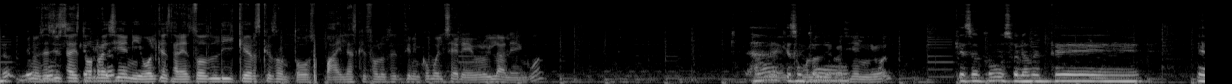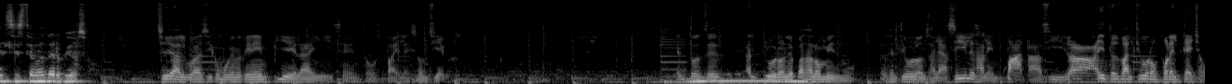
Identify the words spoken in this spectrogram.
No, sé si está esto Resident Evil que están estos leakers que son todos pailas que solo se tienen como el cerebro y la lengua. Ah, que son como, que son como solamente el sistema nervioso. Sí, algo así como que no tienen piel ahí, se ven todos pailas y son ciegos. Entonces al tiburón le pasa lo mismo. Entonces el tiburón sale así, le salen patas y, y entonces va el tiburón por el techo.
